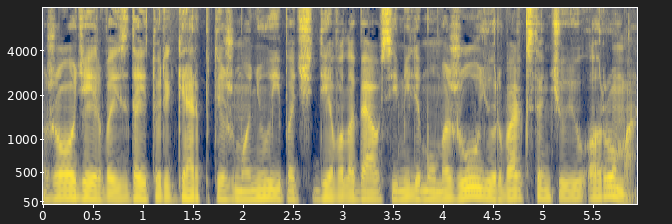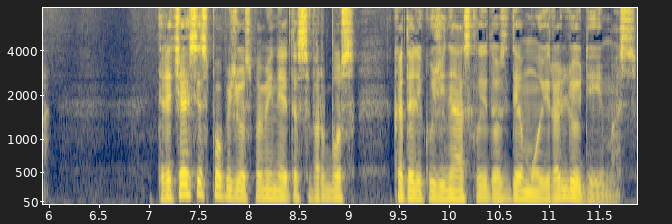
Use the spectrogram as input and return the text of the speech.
Žodžiai ir vaizdai turi gerbti žmonių, ypač Dievo labiausiai mylimų mažųjų ir vargstančiųjų orumą. Trečiasis popiežiaus paminėtas svarbus katalikų žiniasklaidos dėmuo yra liudėjimas.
